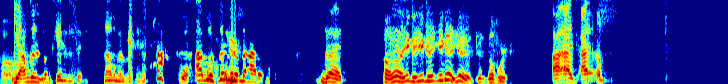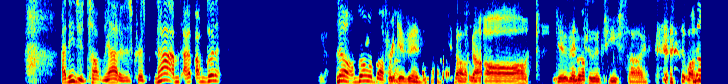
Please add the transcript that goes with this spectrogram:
Oh. Yeah, I'm going to go Kansas City. No, I'm going to go Kansas. well, I was well, thinking well, about it. Go ahead. Oh no, you're good. You're good. You're good. You're good. Go for it. I I I, I need you to talk me out of this, Chris. No, I'm I, am i am gonna. No, I'm going with Buffalo. Forgive in. Oh, no, give in to the Chiefs side. well, no,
